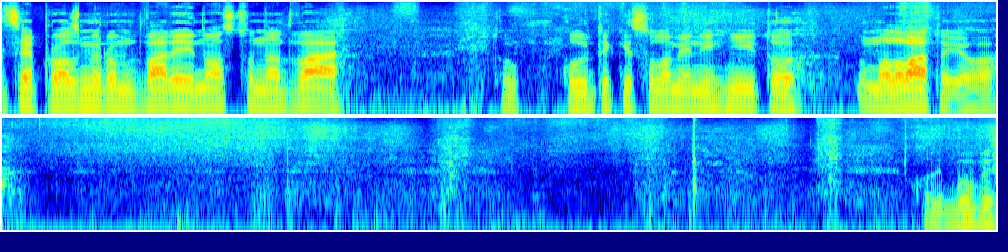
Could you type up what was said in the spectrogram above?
Прицеп розміром 2,90 на 2 то коли такий солом'яний гній, то ну, маловато його. Коли був би,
